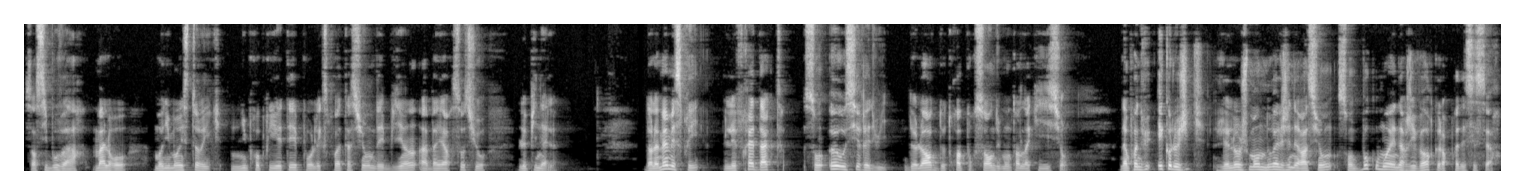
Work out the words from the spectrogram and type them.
Sancy Bouvard, Malraux, Monuments historiques, Nue propriété pour l'exploitation des biens à bailleurs sociaux, le Pinel. Dans le même esprit, les frais d'acte sont eux aussi réduits, de l'ordre de 3% du montant de l'acquisition. D'un point de vue écologique, les logements de nouvelle génération sont beaucoup moins énergivores que leurs prédécesseurs.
